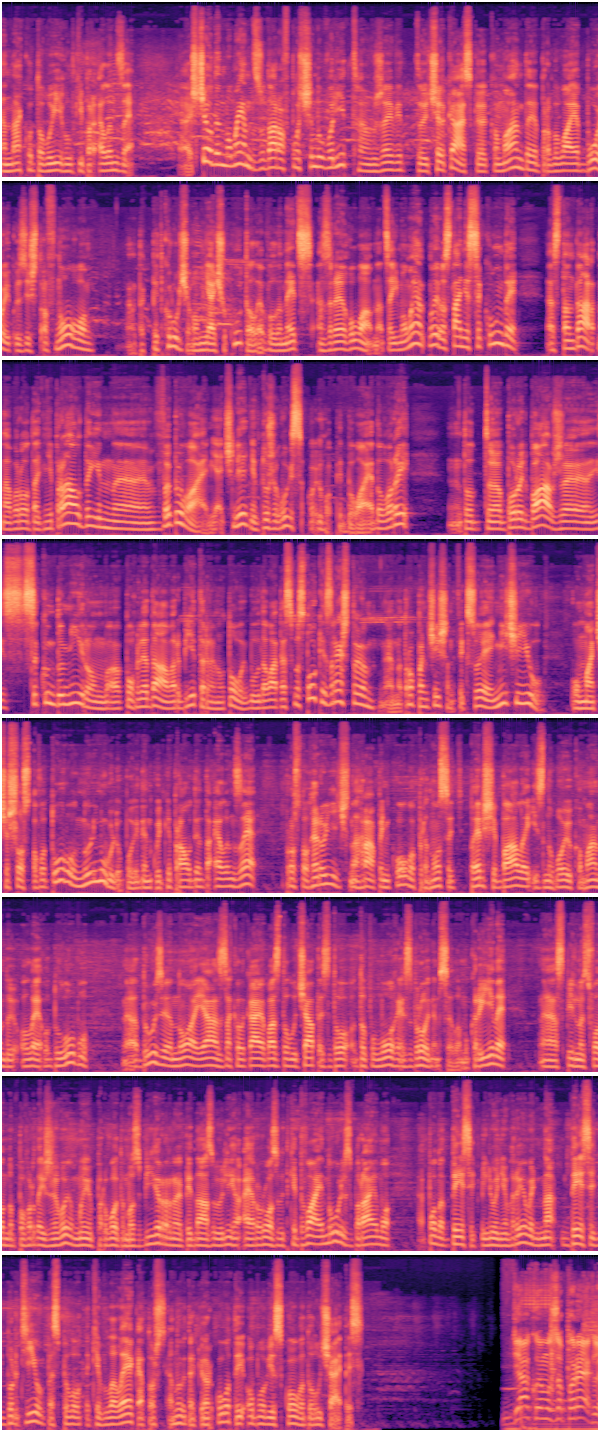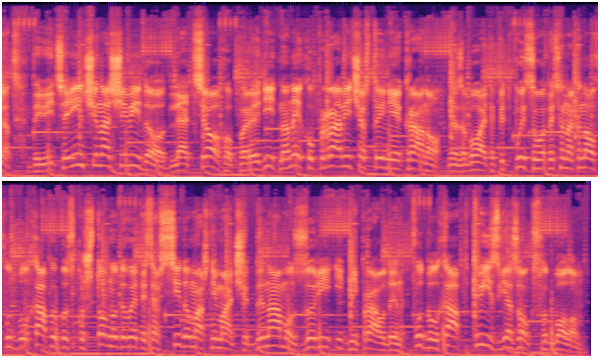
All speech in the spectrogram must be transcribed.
на кутовий голкіпер ЛНЗ. Е, Ще один момент з удара в площину воріт вже від черкаської команди пробиває бойку зі штрафного. Е, Так підкручував м'яч у кут, але Волинець зреагував на цей момент. Ну і останні секунди. е, Стандартна ворота Дніпра 1 вибиває м'яч Лєднів, дуже високо його підбиває до гори. Тут е, боротьба вже із секундоміром е, поглядав арбітр, готовий був давати свисток. І зрештою е, Дмитро Панчишин фіксує нічию у матчі шостого туру 0-0 у поєдинку Дніпра 1 та ЛНЗ. Просто героїчна гра Пенькова приносить перші бали із новою командою Олегу Дулубу. Друзі, ну а я закликаю вас долучатись до допомоги Збройним силам України. Спільно з фондом Повернись живим ми проводимо збір під назвою Ліга аеророзвідки 2.0. Збираємо понад 10 мільйонів гривень на 10 бортів безпілотників лелека. Тож скануйте QR-код і обов'язково долучайтесь. Дякуємо за перегляд. Дивіться інші наші відео. Для цього перейдіть на них у правій частині екрану. Не забувайте підписуватися на канал Футбол Хаб і безкоштовно дивитися всі домашні матчі Динамо, Зорі і Дніпра 1 Футбол Хаб твій зв'язок з футболом.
